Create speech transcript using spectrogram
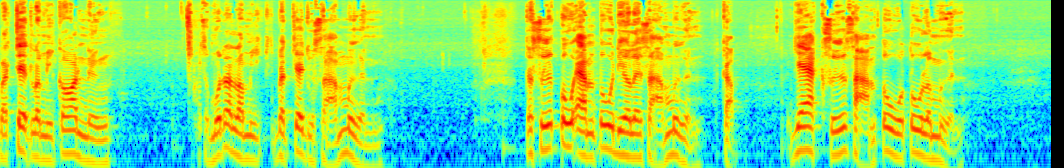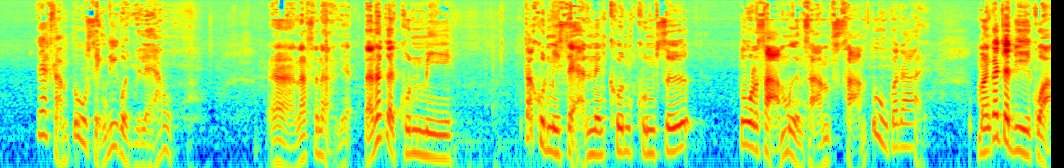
บัตเจ็ตเรามีก้อนหนึ่งสมมุติว่าเรามีบัตเจ็ตอยู่สามหมื่นจะซื้อตู้แอมตู้เดียวเลยสามหมื่นกับแยกซื้อสามตู้ตู้ละหมื่นแยกสามตู้เสียงดีกว่าอยู่แล้ว อ่า ลักษณะเนี้ยแต่ถ้าเกิดคุณมี ถ้าคุณมีแสนหนึ่งคุณคุณซื้อตู้ละสามหมื่นสามสามตู้ก็ได้ มันก็จะดีกว่า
